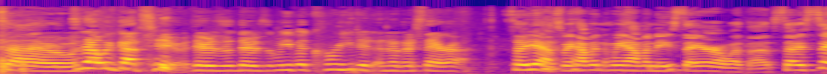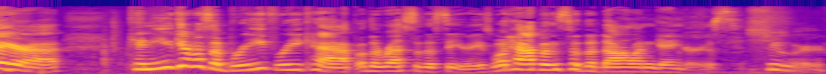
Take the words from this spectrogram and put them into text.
So So now we've got two. There's there's we've accreted another Sarah. So yes, we haven't we have a new Sarah with us. So Sarah, can you give us a brief recap of the rest of the series? What happens to the Dollangangers? Sure.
